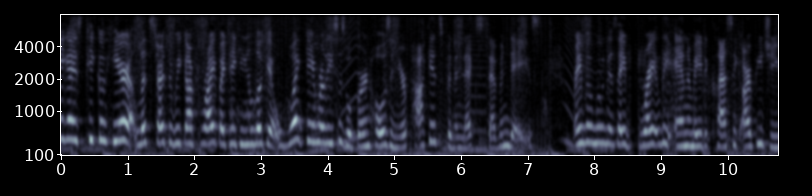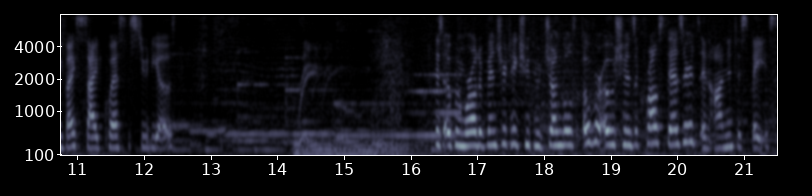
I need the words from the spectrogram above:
Hey guys, Pico here. Let's start the week off right by taking a look at what game releases will burn holes in your pockets for the next seven days. Rainbow Moon is a brightly animated classic RPG by SideQuest Studios. Rainbow this open world adventure takes you through jungles, over oceans, across deserts, and on into space.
